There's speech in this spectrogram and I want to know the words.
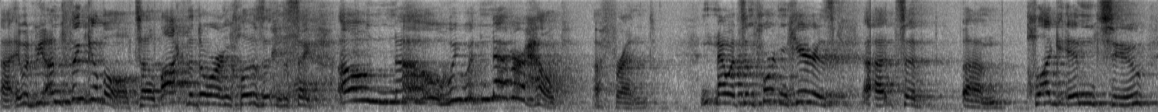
Uh, it would be unthinkable to lock the door and close it and to say, Oh no, we would never help a friend. Now, what's important here is uh, to um, plug into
